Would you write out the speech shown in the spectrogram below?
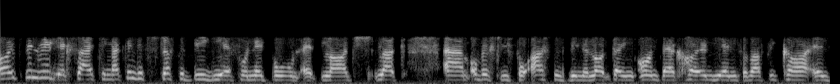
Oh, it's been really exciting. I think it's just a big year for netball at large. Like, um, obviously for us, there's been a lot going on back home here in South Africa. As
